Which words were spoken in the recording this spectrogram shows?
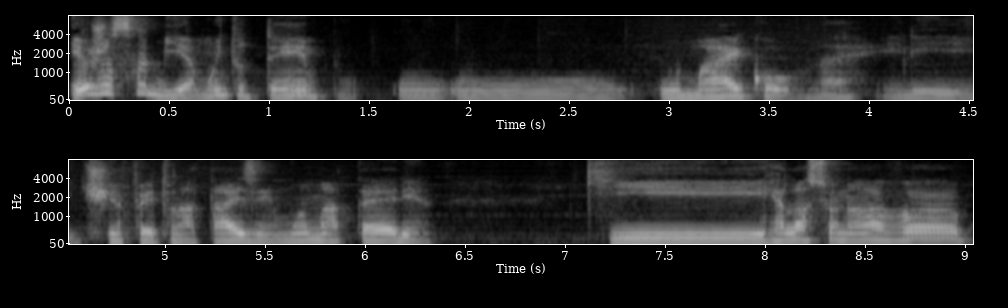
Eu já sabia há muito tempo, o, o, o Michael, né? Ele tinha feito na Tizen uma matéria que relacionava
